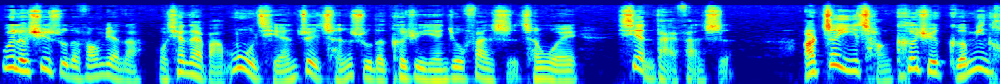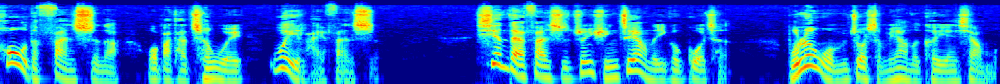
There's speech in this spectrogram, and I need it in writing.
为了叙述的方便呢，我现在把目前最成熟的科学研究范式称为现代范式，而这一场科学革命后的范式呢，我把它称为未来范式。现代范式遵循这样的一个过程：不论我们做什么样的科研项目，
